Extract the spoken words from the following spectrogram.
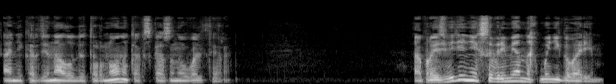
а не кардиналу де Турнона, как сказано у Вольтера. О произведениях современных мы не говорим.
